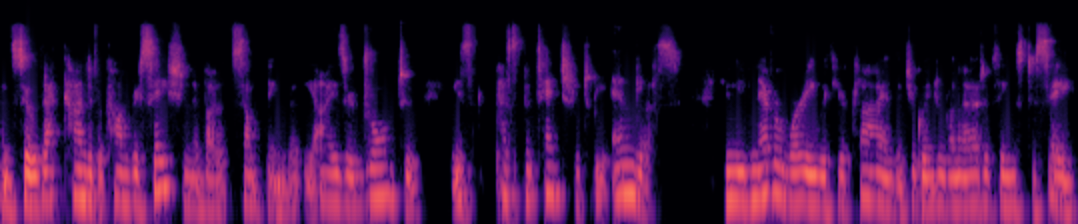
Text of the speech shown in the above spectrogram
And so that kind of a conversation about something that the eyes are drawn to is, has potential to be endless. You need never worry with your client that you're going to run out of things to say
